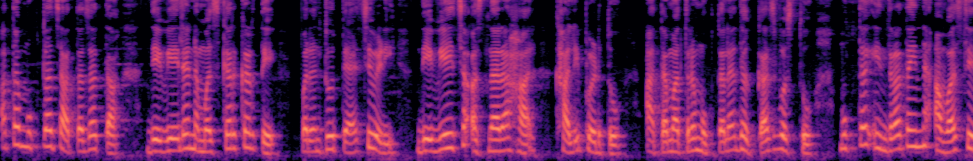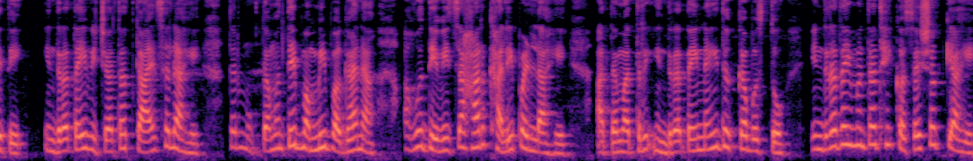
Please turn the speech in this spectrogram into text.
आता मुक्ता जाता जाता देवीला नमस्कार करते परंतु त्याचवेळी देवीचा असणारा हार खाली पडतो. आता मात्र मुक्ताला धक्काच बसतो. मुक्ता इंद्राताईंना आवाज देते इंद्राताई विचारतात काय झालं आहे? तर मुक्ता म्हणते मम्मी बघा ना. अहो देवीचा हार खा खाली पडला आहे. आता मात्र इंद्राताईंनाही धक्का बसतो. इंद्राताई म्हणतात हे कसं शक्य आहे?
